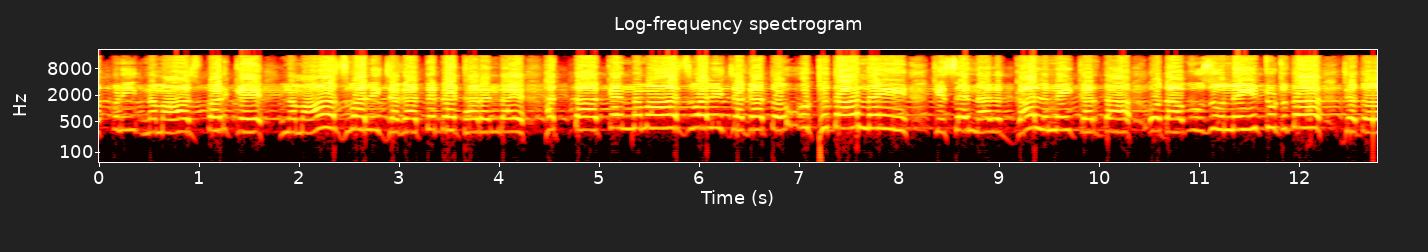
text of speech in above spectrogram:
اپنی نماز پڑھ کے نماز والی جگہ تے بیٹھا رہندا ہے، حتیٰ کہ نماز والی جگہ تو اٹھدا نہیں، کسے نال گل نہیں کردا او دا وضو نہیں ٹوٹدا جدو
